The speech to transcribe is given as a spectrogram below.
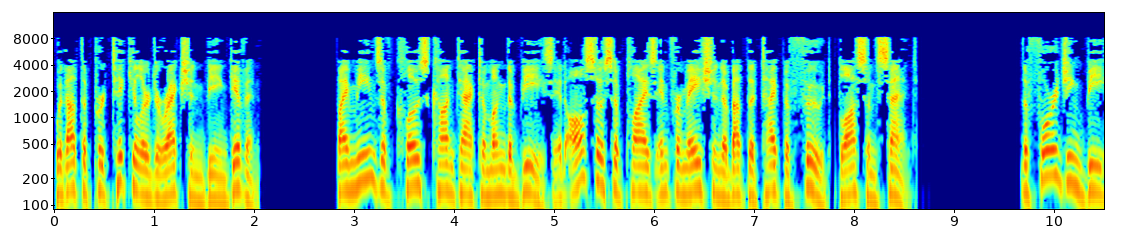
without the particular direction being given. By means of close contact among the bees it also supplies information about the type of food blossom scent. The foraging bee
